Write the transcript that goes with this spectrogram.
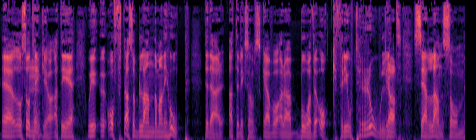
Eh, och så Mm. tänker jag att det är, och i- ofta så blandar man ihop det där att det liksom ska vara både och. För det är otroligt Ja. sällan som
